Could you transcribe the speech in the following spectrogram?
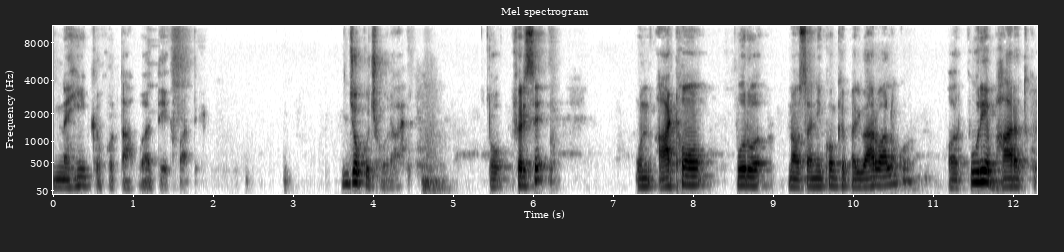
नहीं होता हुआ देख पाते। जो कुछ हो रहा है। तो फिर से उन आठों पूर्व नौसैनिकों के परिवार वालों को और पूरे भारत को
